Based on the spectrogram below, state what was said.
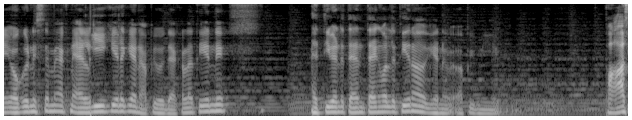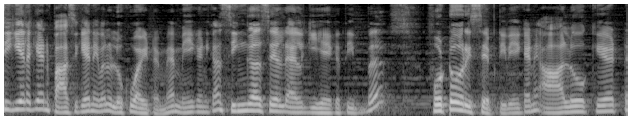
යෝගනිසමයක් ඇල්ගී කියල ගැන අපි දැකලා තියෙන්නේ ඇතිවෙන තැන්තැන්වල තියෙන ගැන අපි පාසි කියලකන් පාසිකයන වල ලොකු අයිටම මේකනික සිංගල් සෙල් ඇල්ගිහක තිබ්බ ෆොටෝ රිසෙප්ටිවේ ගැන ආලෝකයට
